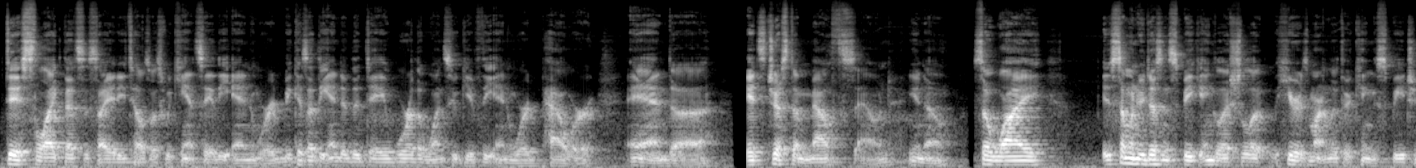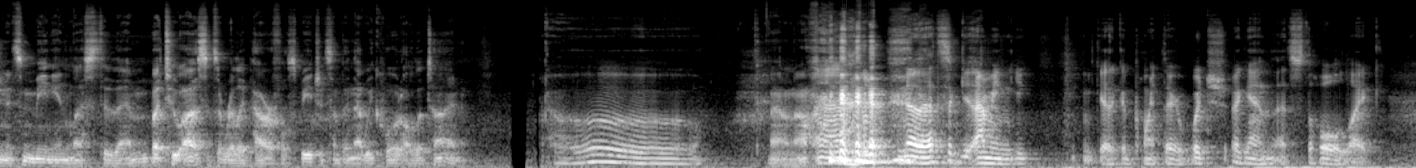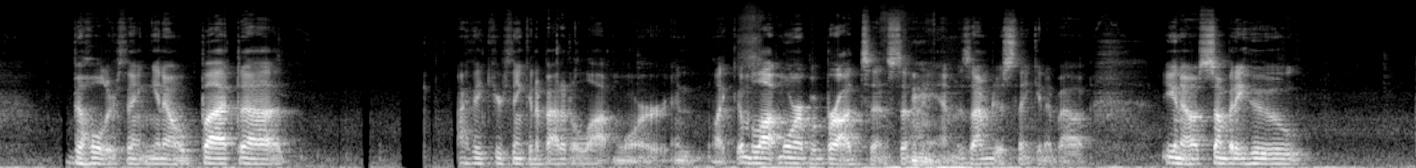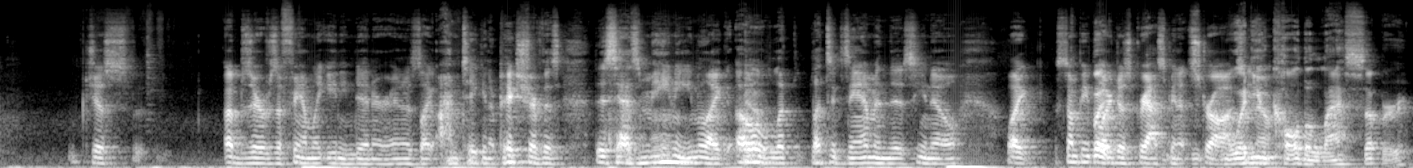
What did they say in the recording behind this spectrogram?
dislike that society tells us we can't say the N word because at the end of the day, we're the ones who give the N word power, and uh, it's just a mouth sound, you know. So why? Is someone who doesn't speak English hears Martin Luther King's speech and it's meaningless to them, but to us, it's a really powerful speech. It's something that we quote all the time. Oh. I don't know. Uh, no, that's. A, good- I mean, you, you get a good point there. Which again, that's the whole like beholder thing, you know. But uh, I think you're thinking about it a lot more, and like a lot more of a broad sense than. I am. As I'm just thinking about, you know, somebody who just observes a family eating dinner and is like i'm taking a picture of this this has meaning like oh Yeah. let, let's examine this you know like some people But are just grasping at straws what do you know? call the Last Supper?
